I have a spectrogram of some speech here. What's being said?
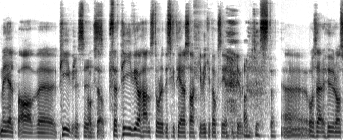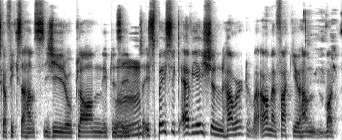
Med hjälp av uh, Peavy Precis. också. För Peavy och han står och diskuterar saker vilket också är jättekul. Ja, just det. Uh, och så här, hur de ska fixa hans gyroplan i princip. Mm. Så, It's basic aviation Howard. Ja men fuck you, han var ett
